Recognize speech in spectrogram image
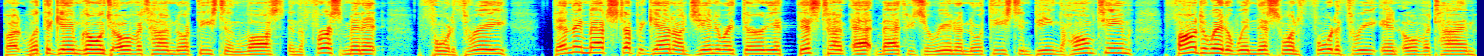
But with the game going to overtime, Northeastern lost in the first minute, four to three. Then they matched up again on January 30th, this time at Matthews Arena. Northeastern, being the home team, found a way to win this one 4 to 3 in overtime.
